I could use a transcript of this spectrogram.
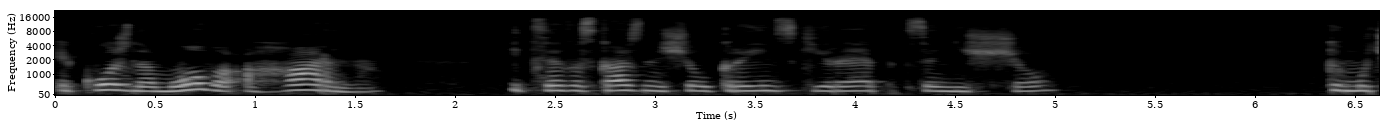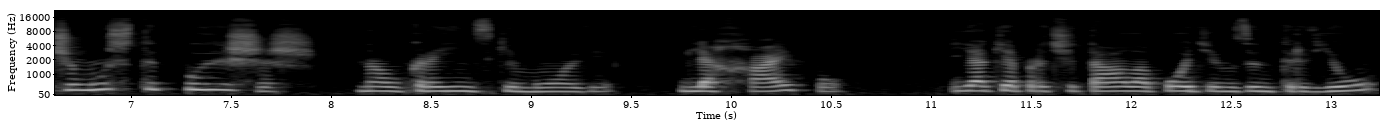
і кожна мова гарна. І це висказано, що український реп це ніщо. Тому чому ж ти пишеш на українській мові для хайпу. Як я прочитала потім з інтерв'ю,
